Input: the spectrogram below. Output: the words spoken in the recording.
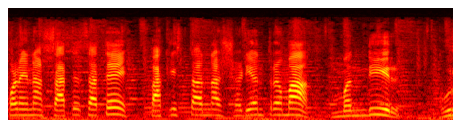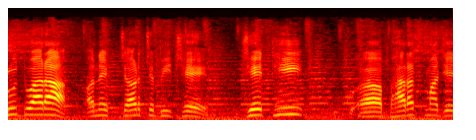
પણ એના સાથે સાથે પાકિસ્તાનના ષડયંત્રમાં મંદિર, ગુરુદ્વારા અને ચર્ચ બી છે. જેથી ભારતમાં જે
